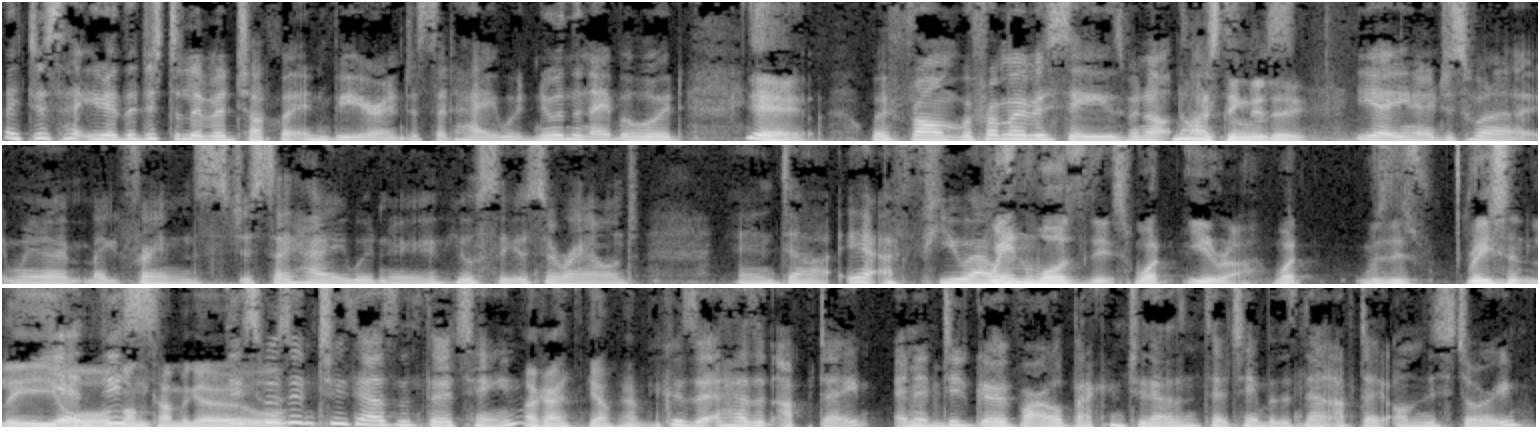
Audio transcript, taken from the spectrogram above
They just, you know, they just delivered chocolate and beer and just said, "Hey, we're new in the neighbourhood. Yeah, We're from we're from overseas. We're not nice thing to do. Yeah, you know, just want to you know make friends. Just say, hey, we're new. You'll see us around. And uh, yeah, a few hours. When was this? What era? What was this? Recently Yeah, or a long time ago? This or- was in 2013 okay. Yep. because it has an update, and Mhm. it did go viral back in 2013. But there's now an update on this story.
